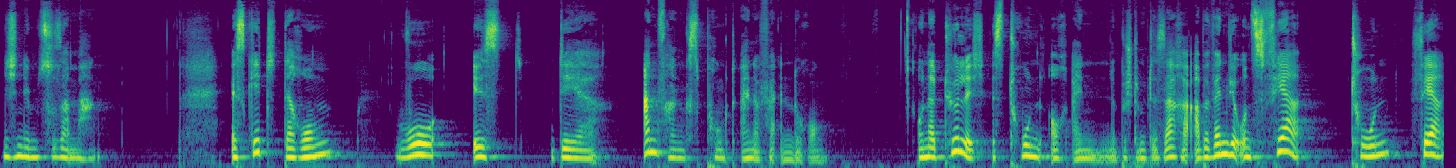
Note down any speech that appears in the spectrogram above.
Nicht in dem Zusammenhang. Es geht darum, wo ist der Anfangspunkt einer Veränderung. Und natürlich ist Tun auch eine bestimmte Sache. Aber wenn wir uns fair tun, fair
